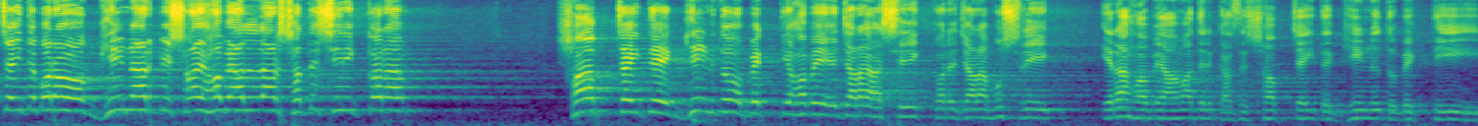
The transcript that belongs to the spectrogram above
চাইতে বড় ঘৃণার বিষয় হবে আল্লাহর সাথে শিরিক করা। সব চাইতে ঘৃণিত ব্যক্তি হবে যারা শিরিক করে, যারা মুশরিক। এরা হবে আমাদের কাছে সবচাইতে ঘৃণিত ব্যক্তি।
